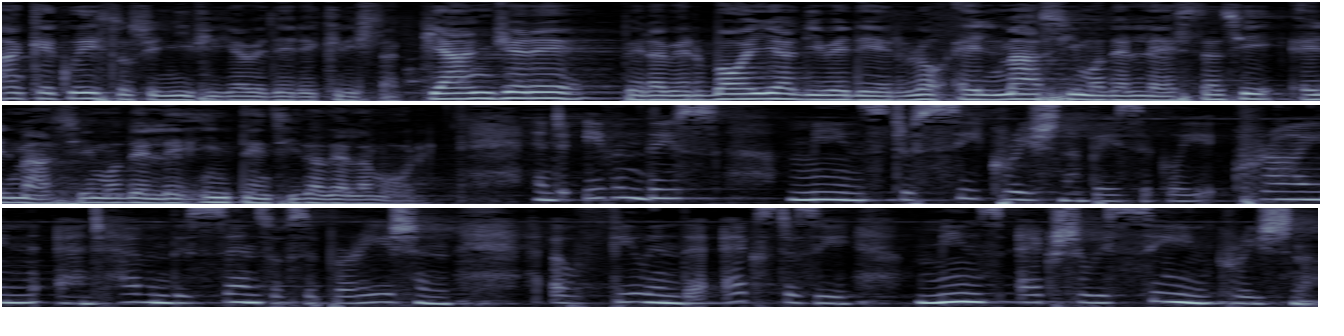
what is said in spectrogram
Anche questo significa vedere Krishna. Piangere per aver voglia di vederlo è il massimo dell'estasi e il massimo delle intensità dell'amore. And even this means to see Krishna basically, crying and having this sense of separation, of feeling the ecstasy, means actually seeing Krishna.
